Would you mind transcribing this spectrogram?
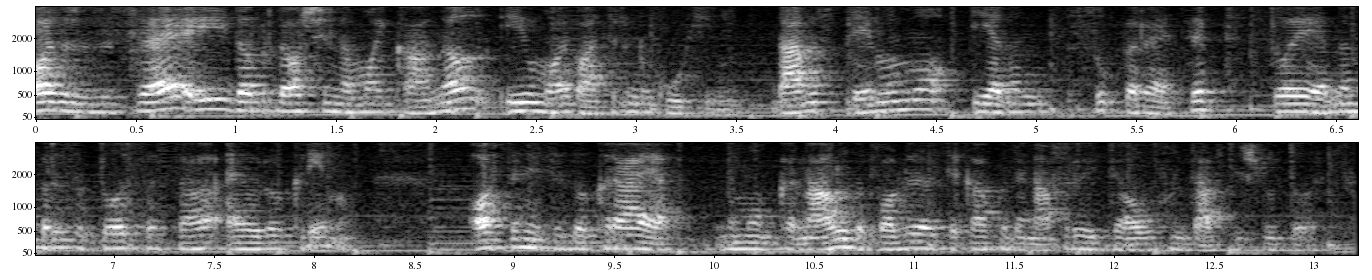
Pozdrav za sve i dobrodošli na moj kanal i u moju vatrenu kuhinju. Danas spremamo jedan super recept, to je jedna brza torta sa eurokrimom. Ostanite do kraja na mom kanalu da pogledate kako da napravite ovu fantastičnu tortu.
